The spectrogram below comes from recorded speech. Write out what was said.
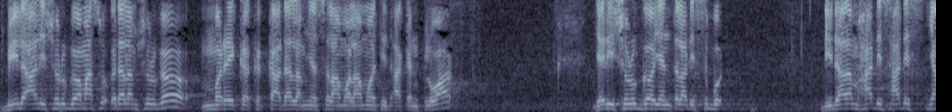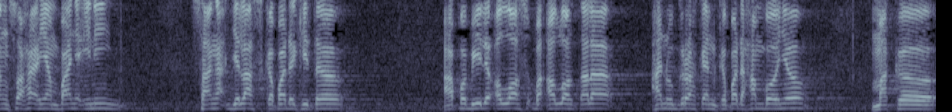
bila ahli syurga masuk ke dalam syurga mereka kekal dalamnya selama-lama tidak akan keluar jadi syurga yang telah disebut di dalam hadis-hadis yang sahih yang banyak ini sangat jelas kepada kita apabila Allah Allah taala anugerahkan kepada hamba-Nya maka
